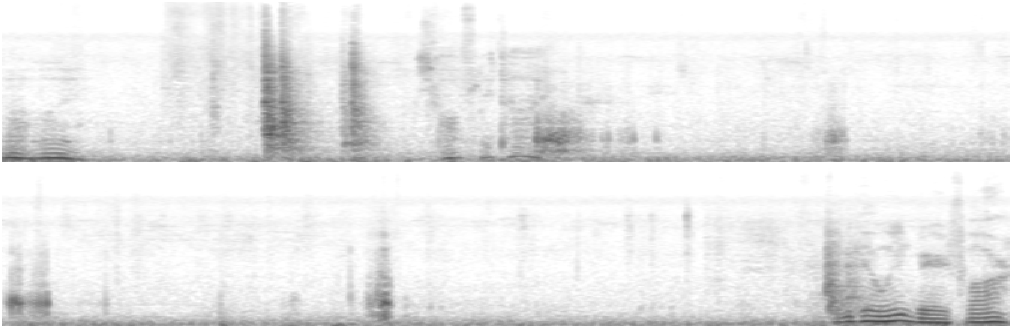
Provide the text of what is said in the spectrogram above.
Golly. Didn't go in very far.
